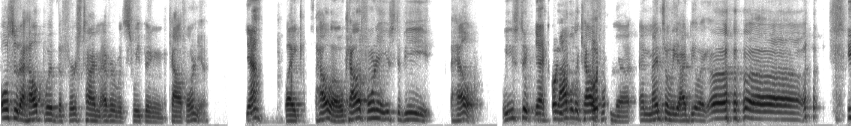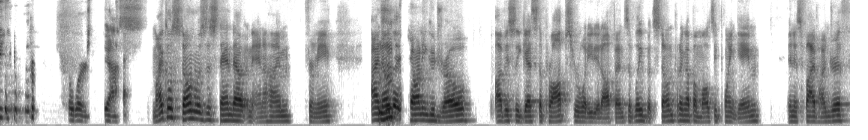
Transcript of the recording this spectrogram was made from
also to help with the first time ever with sweeping California. Yeah. Like, hello, California used to be hell. We used to Yeah. Travel to California, and mentally I'd be like, "Oh, you, the worst. Yeah. Michael Stone was the standout in Anaheim for me. I know Mhm. that Johnny Gaudreau obviously gets the props for what he did offensively, but Stone putting up a multi-point game in his 500th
